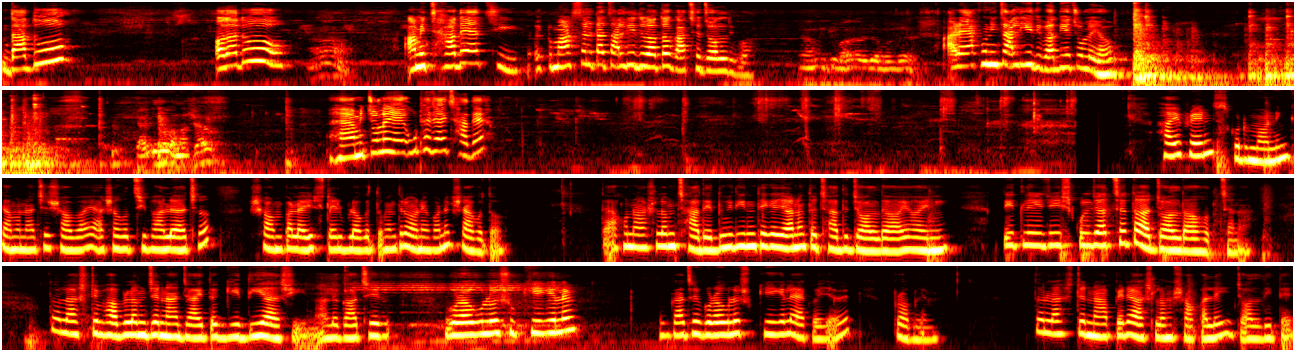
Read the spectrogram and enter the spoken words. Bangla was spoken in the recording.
দাদু? ও দাদু? আমি ছাদে আছি। একটু মার্সেলটা চালিয়ে দিবা তো, গাছে জল দিব। আরে এখনই চালিয়ে দিবা, দিয়ে চলে যাও। হ্যাঁ আমি চলে যাই, উঠে যাই ছাদে। হাই ফ্রেন্ডস গুড মর্নিং কেমন আছো সবাই? আশা করছি ভালো আছো। শম্পা লাইফস্টাইল ব্লগে তোমাদের অনেক অনেক স্বাগত। তো এখন আসলাম ছাদে, দুই দিন থেকে জানো তো ছাদে জল দেওয়াই হয়নি। তিতলি যে স্কুল যাচ্ছে তো আর জল দেওয়া হচ্ছে না। তো লাস্টে ভাবলাম যে না, যাই তো গিয়ে দিয়ে আসি। নাহলে গাছের গোড়াগুলো শুকিয়ে গেলে, গাছের গোড়াগুলো শুকিয়ে গেলে এক হয়ে যাবে প্রবলেম তো লাস্টে না পেরে আসলাম সকালেই জল দিতে।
